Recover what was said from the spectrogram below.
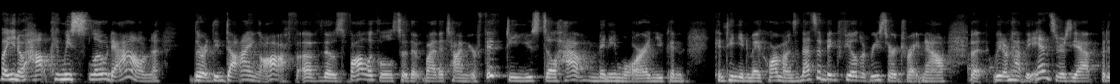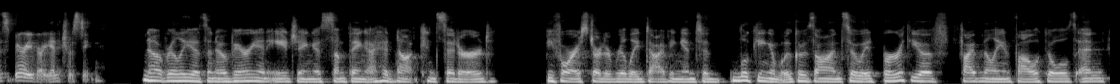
but you know how can we slow down the, the, dying off of those follicles so that by the time you're 50 you still have many more and you can continue to make hormones? And that's a big field of research right now but we don't have the answers yet but it's very very interesting. No it really is. An ovarian aging is something i had not considered before i started really diving into looking at what goes on. So at birth you have 5 million follicles and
